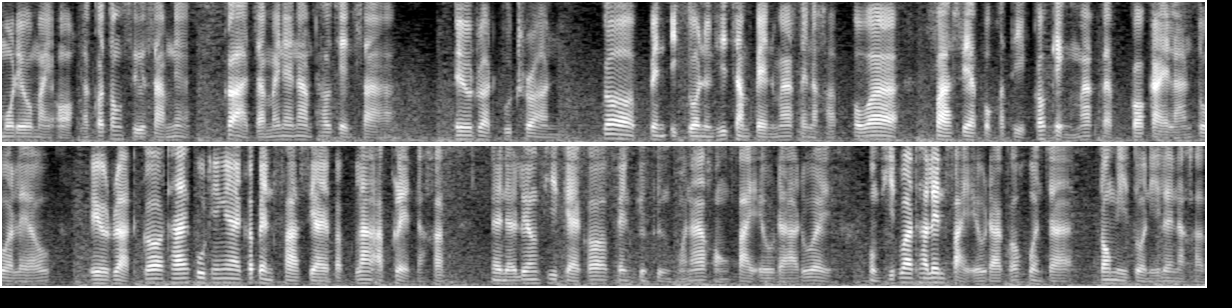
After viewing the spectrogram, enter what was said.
โมเดลใหม่ออก แล้วก็ต้องซื้อซ้ำเนี่ย ก็อาจจะไม่แนะนำเท่าเจนซาเอลดรัดอุทราน ก็เป็นอีกตัวหนึ่งที่จำเป็นมากเลยนะครับ เพราะว่าฟาเซียปกติก็เก่งมากแบบกอไก่ล้านตัวแล้ว เอลรัดก็ถ้าให้พูดง่ายๆก็เป็นฟาเซียแบบร่างอัปเกรดนะครับ ในเนื้อเรื่องพี่แกก็เป็นกึ่งๆหัวหน้าของฝ่ายเอลดาด้วย ผมคิดว่าถ้าเล่นฝ่ายเอลดาก็ควรจะต้องมีตัวนี้เลยนะครับ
